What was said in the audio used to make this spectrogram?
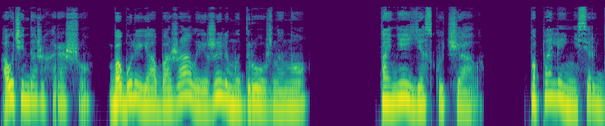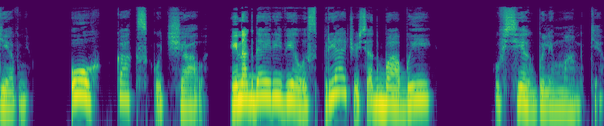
а очень даже хорошо. Бабулю я обожала, и жили мы дружно, но... По ней я скучала. По Полине Сергеевне. Ох, как скучала. Иногда и ревела, спрячусь от бабы, и... У всех были мамки.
